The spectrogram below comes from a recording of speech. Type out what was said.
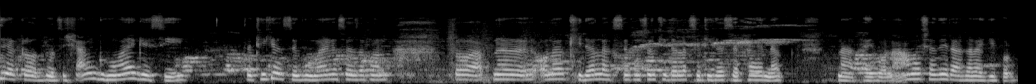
যে একটা অদ্ভুত জিনিস আমি ঘুমায় গেছি, তো ঠিক আছে, ঘুমায় গেছে যখন, তো আপনার, ওনার খিদা লাগছে, প্রচুর খিদা লাগছে, ঠিক আছে, খাই না না খাইব না, আমার সাথে রাগারাগি করব।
